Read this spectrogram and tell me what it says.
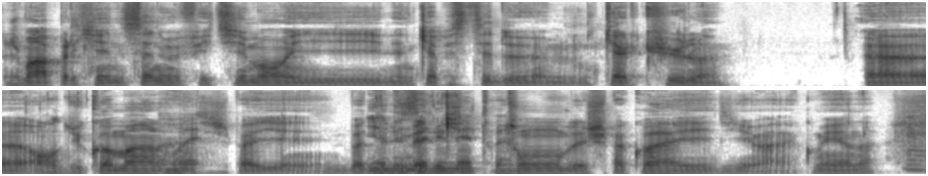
Je me rappelle qu'il y a une scène où effectivement il a une capacité de euh, calcul euh, hors du commun. Là. Ouais. Je sais pas, il y a une boîte d'allumettes qui ouais. tombe, et je sais pas quoi, et il dit ouais, combien il y en a. Mm.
